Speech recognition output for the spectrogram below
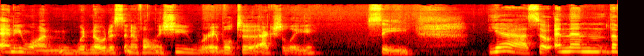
anyone would notice, and if only she were able to actually see. Yeah. So, and then the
